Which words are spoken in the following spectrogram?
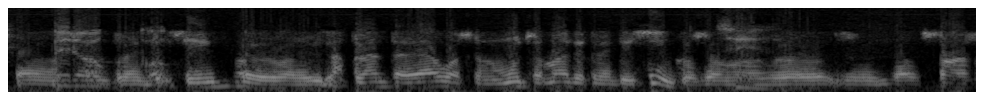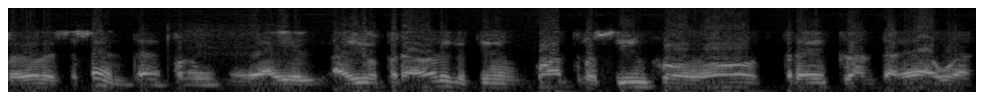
Pero, 35 y, las plantas de agua son mucho más de 35, son, son alrededor de 60. Hay, hay operadores que tienen 4, 5, 2, 3 plantas de agua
